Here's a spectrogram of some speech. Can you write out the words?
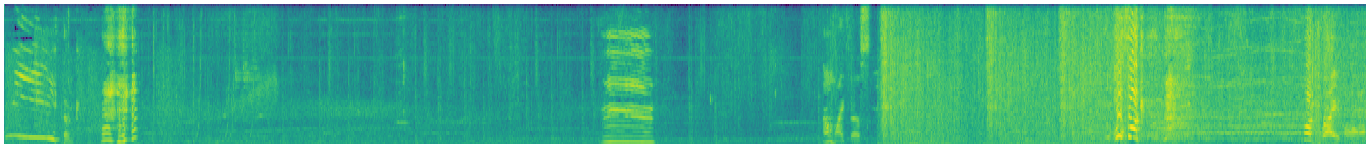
Whee! Thunk. Mmm. I don't like this. Fuck right off.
